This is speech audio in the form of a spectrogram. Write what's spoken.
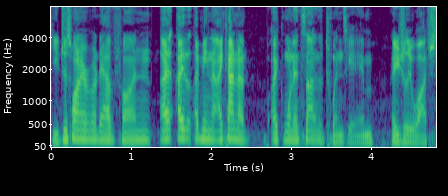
you just want everyone to have fun. I I, I mean I kind of like when it's not the Twins game, I usually watch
